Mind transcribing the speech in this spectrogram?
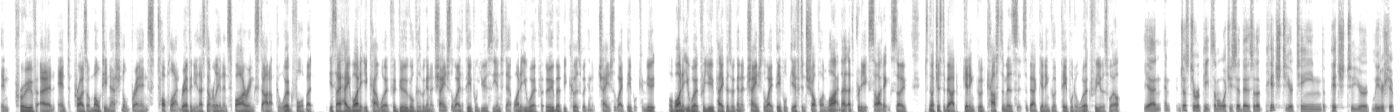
improve an enterprise or multinational brand's top line revenue. That's not really an inspiring startup to work for, but you say, hey, why don't you come work for Google because we're going to change the way that people use the internet? Why don't you work for Uber because we're going to change the way people commute? or why don't you work for YouPay because we're going to change the way people gift and shop online. That, that's pretty exciting. So it's not just about getting good customers, it's about getting good people to work for you as well. Yeah, and, and just to repeat some of what you said there, so the pitch to your team, the pitch to your leadership,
